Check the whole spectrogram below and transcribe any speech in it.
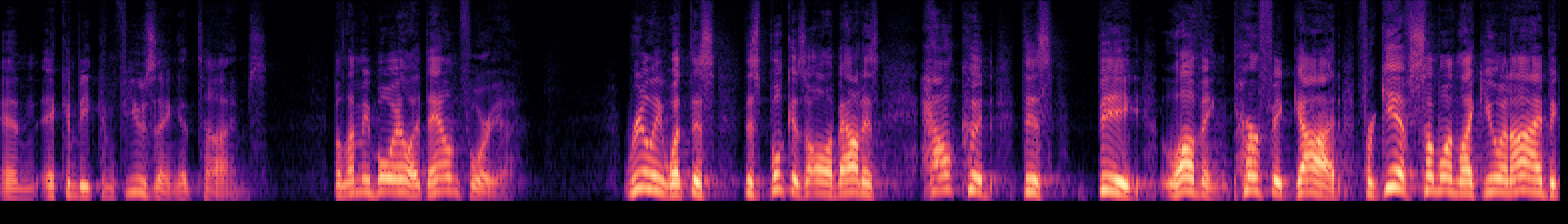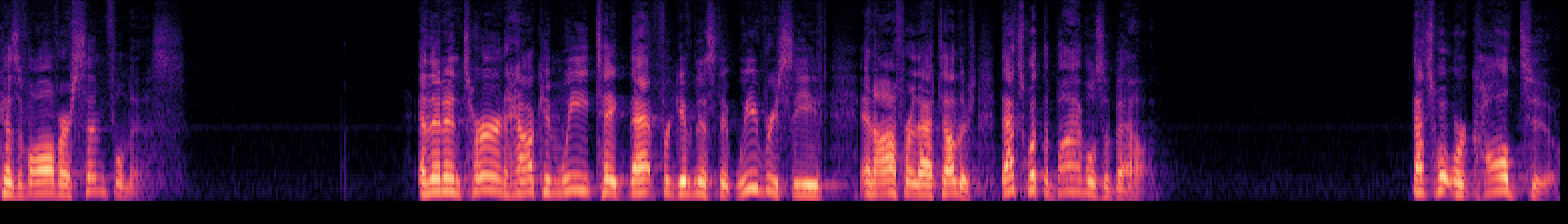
and it can be confusing at times. But let me boil it down for you. Really, what this, this book is all about is how could this big, loving, perfect God forgive someone like you and I because of all of our sinfulness? And then in turn, how can we take that forgiveness that we've received and offer that to others? That's what the Bible's about. That's what we're called to.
